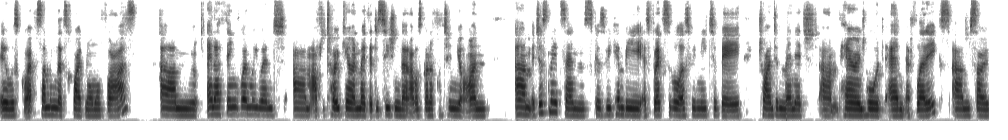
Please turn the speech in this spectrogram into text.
it was quite something that's quite normal for us. Um, and I think when we went um, after Tokyo and made the decision that I was going to continue on um, it just made sense because we can be as flexible as we need to be trying to manage um, parenthood and athletics. Um, so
